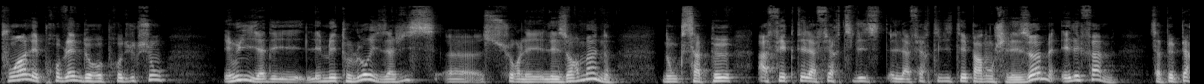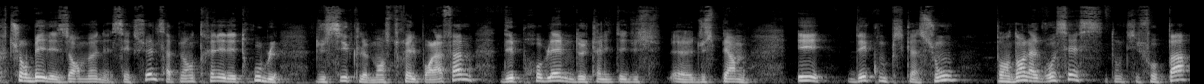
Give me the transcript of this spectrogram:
point, les problèmes de reproduction. Et oui, il y a des, les métaux lourds, ils agissent euh, sur les, hormones. Donc, ça peut affecter la fertilité, pardon, chez les hommes et les femmes. Ça peut perturber les hormones sexuelles, ça peut entraîner des troubles du cycle menstruel pour la femme, des problèmes de qualité du, euh, du sperme et des complications pendant la grossesse. Donc il ne faut pas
